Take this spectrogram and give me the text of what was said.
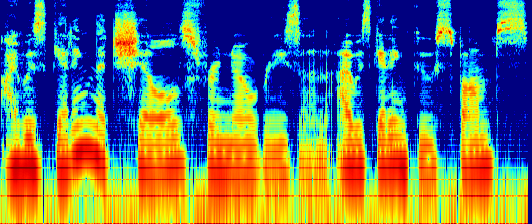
I was getting the chills for no reason. I was getting goosebumps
